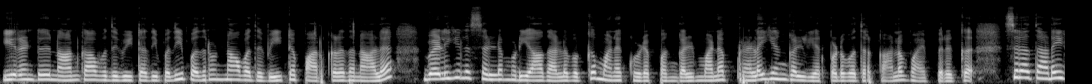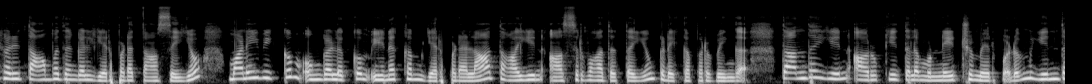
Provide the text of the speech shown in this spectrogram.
இரண்டு நான்காவது வீட்டதிபதி பதினொன்றாவது வீட்டை பார்க்கறதுனால வெளியில் செல்ல முடியாத அளவுக்கு மனக்குழப்பங்கள் மனப்பிரளயங்கள் ஏற்படுவதற்கான வாய்ப்பு இருக்கு. சில தடைகள் தாமதங்கள் ஏற்படத்தான் செய்யும். மனைவிக்கும் உங்களுக்கும் இணக்கம் ஏற்படலாம். தாயின் ஆசிர்வாதத்தையும் கிடைக்கப்பெறுவீங்க. தந்தையின் ஆரோக்கியத்தில் முன்னேற்றம் ஏற்படும். இந்த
